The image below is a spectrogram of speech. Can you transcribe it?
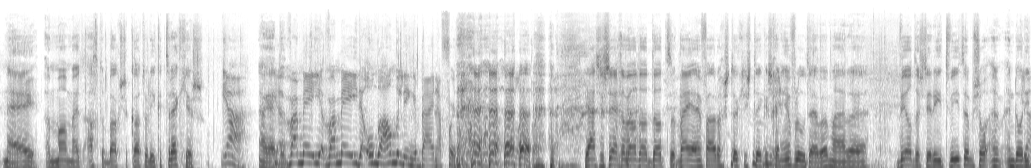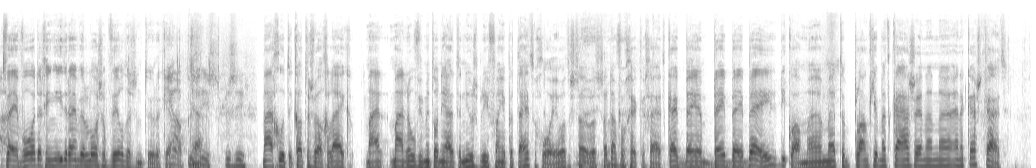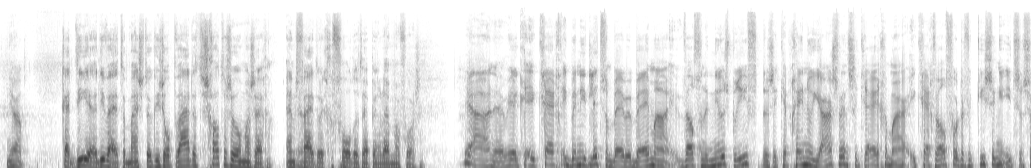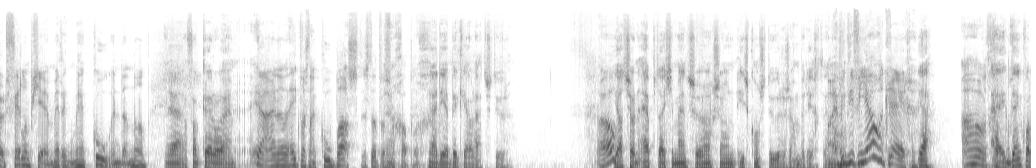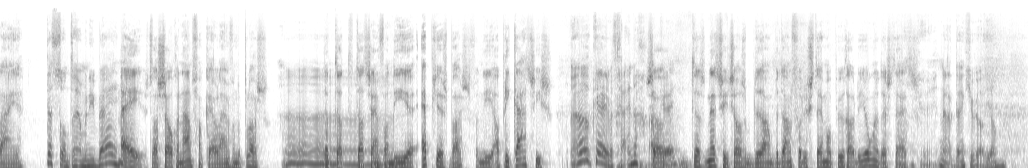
Nee, een man met achterbakse katholieke trekjes. Ja, Nou ja, ja, de- waarmee, je, waarmee de onderhandelingen bijna voor klappen. Ja, ze zeggen wel dat, dat wij eenvoudige stukjes stickers geen invloed hebben. Maar eh, Wilders die retweet hem. en, en door die Ja. twee woorden ging iedereen weer los op Wilders natuurlijk. Ja, Ja, precies, precies. Maar goed, ik had dus wel gelijk. Maar, maar dan hoef je me toch niet uit de nieuwsbrief van je partij te gooien. Wat is dat, wat is dat dan voor gekkigheid? Kijk, BBB die kwam eh, met een plankje met kaas en een, eh, en een kerstkaart. Ja. Kijk, die, eh, die weten mijn stukjes op waarde te schatten, zullen we maar zeggen. En het feit dat ik gefolderd heb in Lemmer voor ze. Ja, nee, ik, ik, kreeg, ik ben niet lid van BBB, maar wel van de nieuwsbrief. Dus ik heb geen nieuwjaarswens gekregen. Maar ik kreeg wel voor de verkiezingen iets, een soort filmpje met een, met een koe. En dan, dan, Ja, van Caroline. ja, en dan, ik was dan Koe Bas, dus dat was wel grappig. Ja, die heb ik jou laten sturen. Oh, Je had zo'n app dat je mensen zo'n iets kon sturen, zo'n bericht. En Oh, heb ik die van jou gekregen? Ja, Oh, wat Ja, grappig. ik denk wel aan je. Dat stond er helemaal niet bij. Nee, het was zogenaamd van Caroline van der Plas. Ah, Dat, dat, dat zijn van die eh, appjes, Bas. Van die applicaties. Oké, wat geinig. Zo. Dat is net zoiets als bedankt, bedankt voor uw stem op Hugo de Jonge destijds. Nou, dankjewel Jan.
